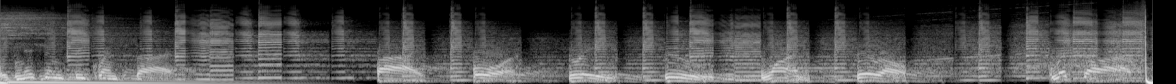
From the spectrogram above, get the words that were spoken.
Ignition sequence start. Five, four, three, two, one, zero. Liftoff.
